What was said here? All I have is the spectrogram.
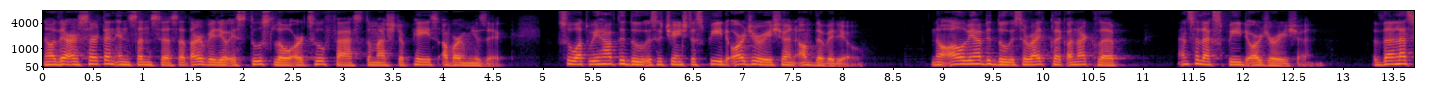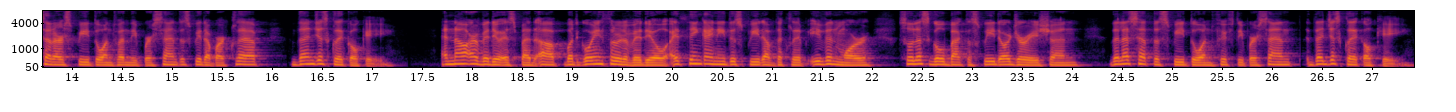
Now there are certain instances that our video is too slow or too fast to match the pace of our music. So what we have to do is to change the speed or duration of the video. Now all we have to do is to right click on our clip and select speed or duration. Then let's set our speed to 120% to speed up our clip, then just click OK. And now our video is sped up, but going through the video, I think I need to speed up the clip even more, so let's go back to speed or duration, then let's set the speed to 150%, then just click OK.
